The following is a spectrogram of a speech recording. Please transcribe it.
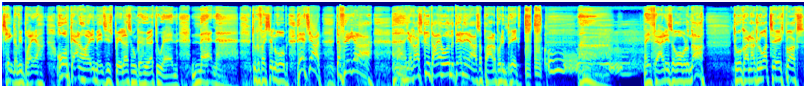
ting, der vibrerer. Råb gerne højt, imens I spiller, så hun kan høre, at du er en mand. Du kan for eksempel råbe, Headshot! Der fik jeg dig! Uh, jeg kan også skyde dig i hovedet med den her, og så patter på din pik. Uh. Når I er færdige, så råber du, Nå, du er godt nok lort til Xbox.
